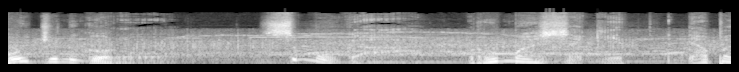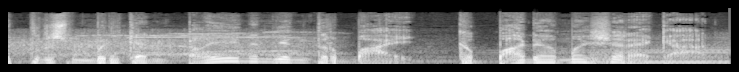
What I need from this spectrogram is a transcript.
Bojonegoro. Semoga rumah sakit dapat terus memberikan pelayanan yang terbaik kepada masyarakat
